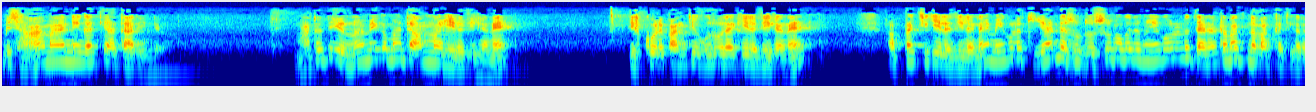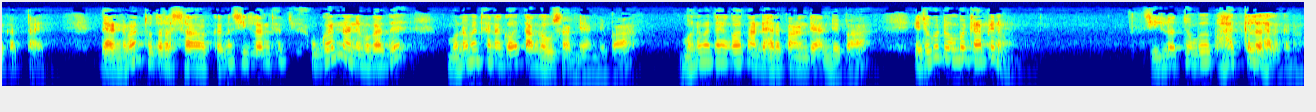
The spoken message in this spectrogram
මේ සාමාන්‍ය ගතිය අතාරින්න. මට තේරුණා මේක මට අම්මා කියලා දීලා නැහැ. ඉස්කෝලේ පන්ති ගුරුවරයා කියලා දීලා නැහැ. අපච්චි කියලා දීලා නැහැ. මේගොල්ලෝ කියන්න සුදුසු මොකද මේගොල්ලෝ දැනටමත් නමක් ඇති කරගත්ත අය. දැනටමත් උතර රස්සාවක් කරන ශ්‍රීලංකත් උගන්වන්නේ මොකද මොනම තැනකවත් අඟ උසන්න යන්න එපා. මොනම තැනකවත් අnder පාණ්ඩ යන්න එපා. එතකොට උඹ කැපෙනවා. සිල්වත් උඹ පහත් කළ සලකනවා.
